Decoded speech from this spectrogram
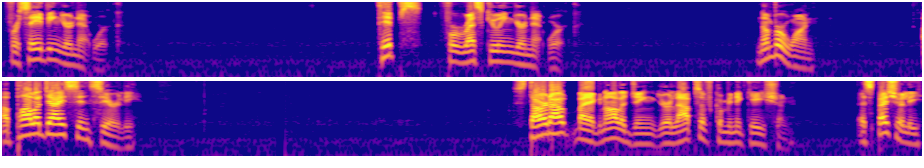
for saving your network. Tips for rescuing your network. Number one, apologize sincerely. Start out by acknowledging your lapse of communication, especially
